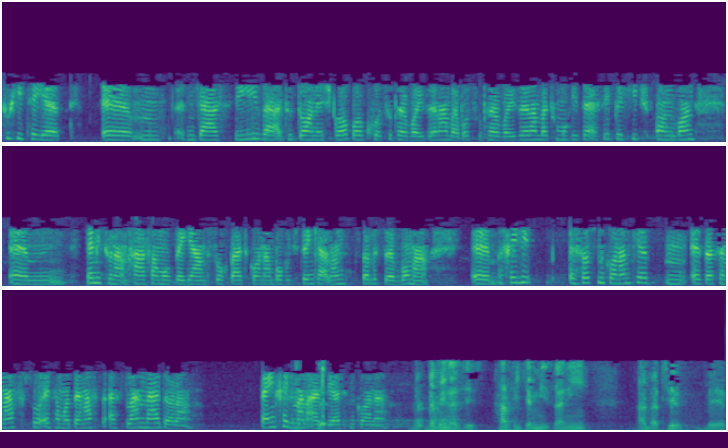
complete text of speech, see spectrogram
تو هیته درسی و تو دانشگاه با سوپروایزرم و با سوپروایزرم و تو محیط درسی به هیچ عنوان نمی‌تونم حرفمو بگم صحبت کنم با وجود اینکه الان سال سومم. خیلی احساس می‌کنم که عزت نفس و اعتماد به نفس اصلا ندارم. و این خیلی من اذیت می‌کنه. ببین عزیز حرفی که می‌زنی البته به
